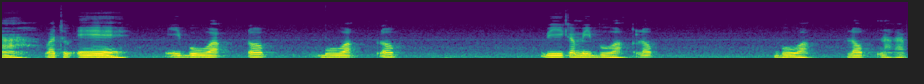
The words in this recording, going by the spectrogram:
อ่าวัตถุ A มีบวก ลบ บวก ลบ B ก็มีบวก ลบ บวกลบนะครับ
